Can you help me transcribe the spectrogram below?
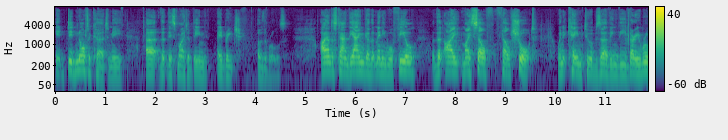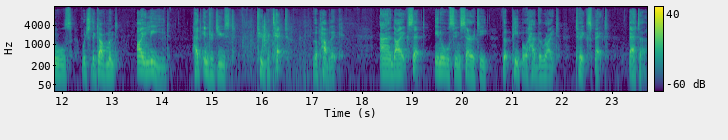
it did not occur to me uh, that this might have been a breach of the rules. I understand the anger that many will feel that I myself fell short when it came to observing the very rules which the government I lead had introduced to protect the public. And I accept in all sincerity that people had the right to expect better.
